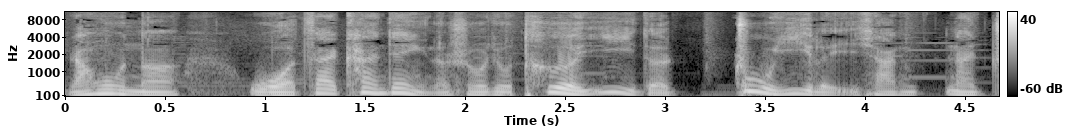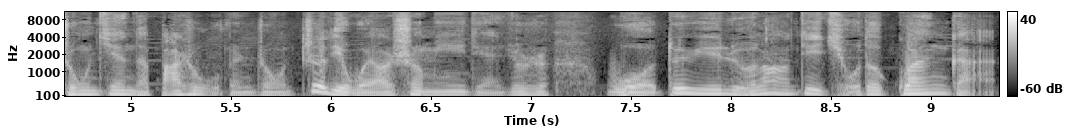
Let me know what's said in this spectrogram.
然后呢。我在看电影的时候就特意的注意了一下那中间的八十五分钟。这里我要声明一点，就是我对于《流浪地球》的观感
